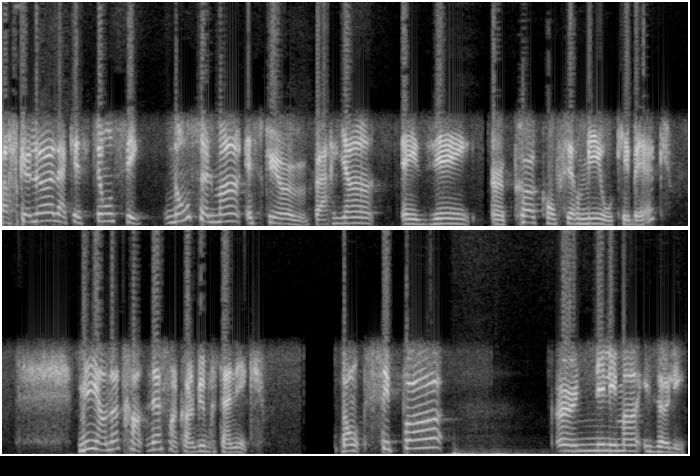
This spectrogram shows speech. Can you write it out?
parce que là, la question, c'est non seulement est-ce qu'il y a un variant indien, un cas confirmé au Québec, mais il y en a 39 en Colombie-Britannique. Donc, c'est pas un élément isolé.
